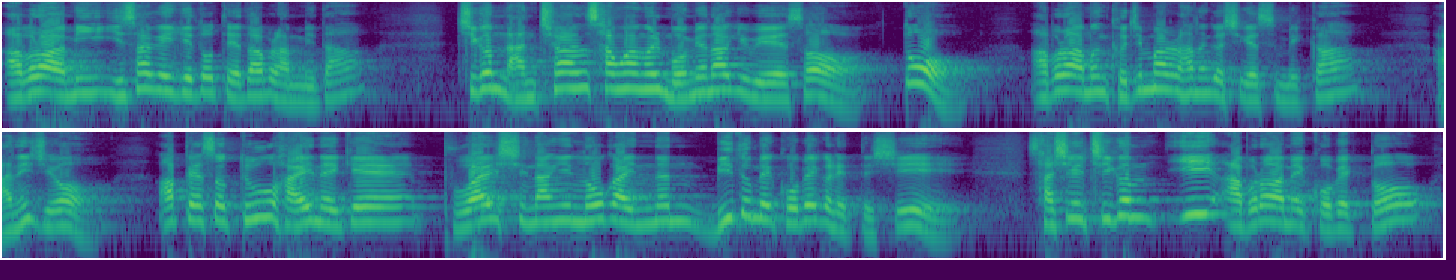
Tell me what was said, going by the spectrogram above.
아브라함이 이삭에게도 대답을 합니다. 지금 난처한 상황을 모면하기 위해서 또 아브라함은 거짓말을 하는 것이겠습니까? 아니죠. 앞에서 두 하인에게 부활 신앙이 녹아 있는 믿음의 고백을 했듯이 사실 지금 이 아브라함의 고백도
